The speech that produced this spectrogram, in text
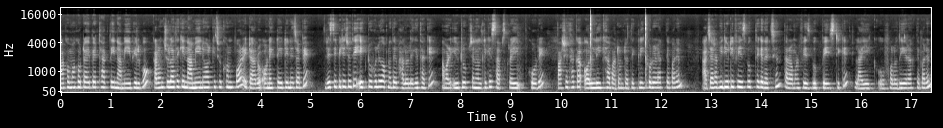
মাখো মাখো টাইপের থাকতেই নামিয়ে ফেলব, কারণ চুলা থেকে নামিয়ে নেওয়ার কিছুক্ষণ পর এটা আরও অনেকটাই টেনে যাবে। রেসিপিটি যদি একটু হলেও আপনাদের ভালো লেগে থাকে, আমার ইউটিউব চ্যানেলটিকে সাবস্ক্রাইব করে পাশে থাকা অল লেখা বাটনটাতে ক্লিক করে রাখতে পারেন। আর যারা ভিডিওটি ফেসবুক থেকে দেখছেন, তারা আমার ফেসবুক পেজটিকে লাইক ও ফলো দিয়ে রাখতে পারেন।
